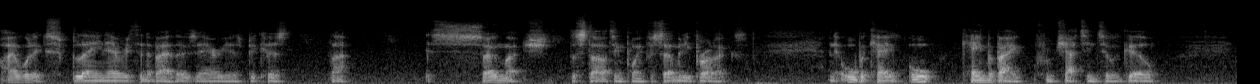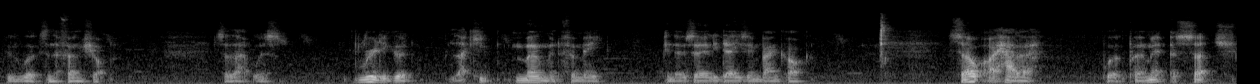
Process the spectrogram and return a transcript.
I will explain everything about those areas because that is so much the starting point for so many products. And it all became all came about from chatting to a girl who works in the phone shop. So that was really good lucky moment for me in those early days in Bangkok. So I had a work permit as such.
